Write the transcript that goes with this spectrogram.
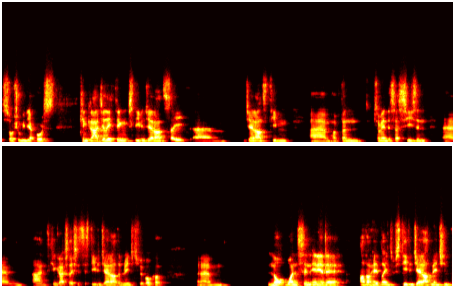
social media posts congratulating Steven Gerrard's side. Um, Gerrard's team um, have done tremendous this season, um, and congratulations to Steven Gerrard and Rangers Football Club. Um, not once in any of the other headlines was Steven Gerrard mentioned.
